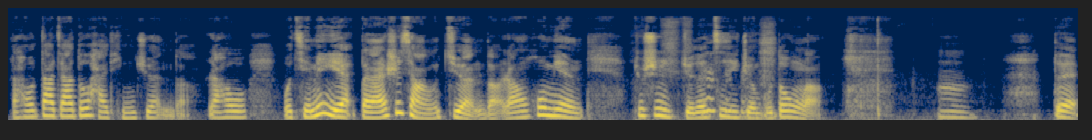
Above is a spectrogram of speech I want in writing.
然后大家都还挺卷的。然后我前面也本来是想卷的，然后后面就是觉得自己卷不动了。嗯，对，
